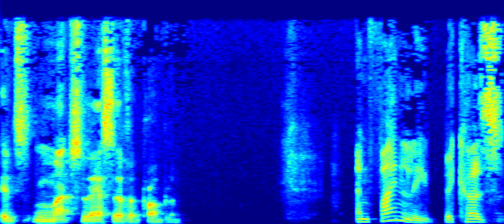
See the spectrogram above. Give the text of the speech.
it's much less of a problem and finally, because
